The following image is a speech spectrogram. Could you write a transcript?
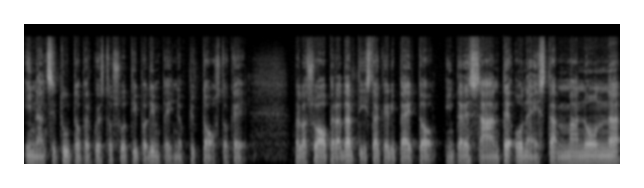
innanzitutto per questo suo tipo di impegno, piuttosto che per la sua opera d'artista che, ripeto, interessante, onesta, ma non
